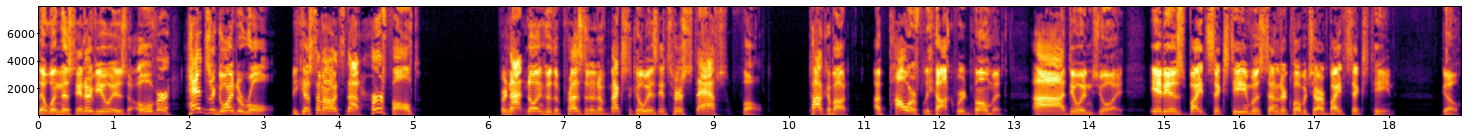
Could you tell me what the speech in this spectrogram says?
that when this interview is over, heads are going to roll because somehow it's not her fault for not knowing who the president of Mexico is. It's her staff's fault. Talk about a powerfully awkward moment. Ah, do enjoy. It is Bite 16 with Senator Klobuchar. Bite 16. Go.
